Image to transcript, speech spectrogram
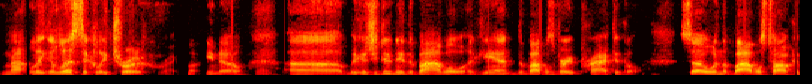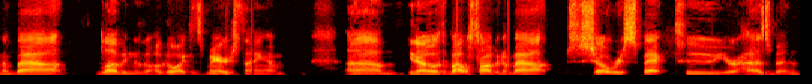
not legalistically true. Right. You know, Right. uh, because you do need the Bible. Again, the Bible's very practical. So when the Bible's talking about loving, I'll go like this marriage thing. Um, um, you know, the Bible's talking about show respect to your husband,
